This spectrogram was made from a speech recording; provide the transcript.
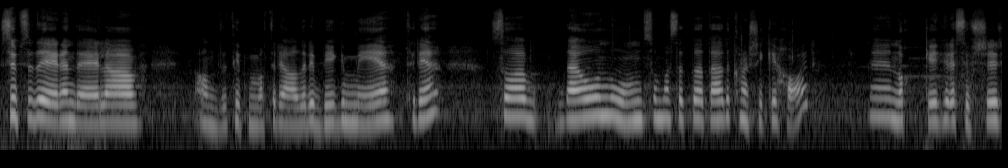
subsidiere en del av andre typer materialer i bygg med tre. Så det er jo noen som har sett på dette at kanskje ikke har nok ressurser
